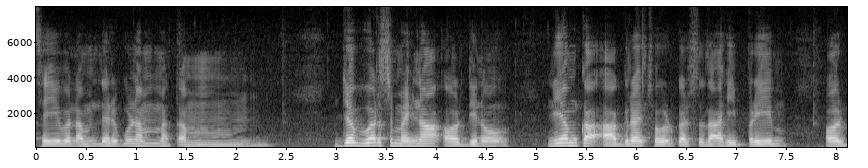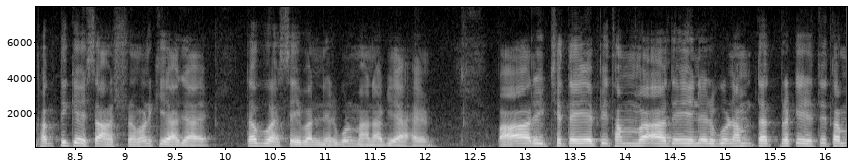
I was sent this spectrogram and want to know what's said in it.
सेवनम निर्गुणम मतम जब वर्ष, महीना और दिनों नियम का आग्रह छोड़कर सदा ही प्रेम और भक्ति के साथ श्रवण किया जाए, तब वह सेवन निर्गुण माना गया है। पारीक्षित पिथम वादे निर्गुणम तत्प्रकीर्तितम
